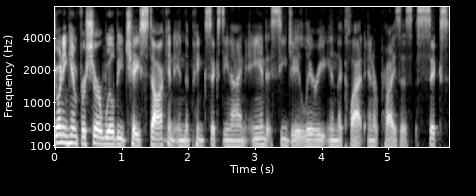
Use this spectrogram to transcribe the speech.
Joining him for sure will be Chase Stockon in the Pink 69 and CJ Leary in the Klatt Enterprises 6.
